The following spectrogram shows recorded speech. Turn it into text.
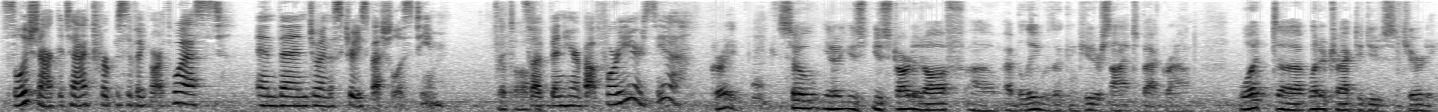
solution architect for Pacific Northwest and then joined the security specialist team. That's awesome. So I've been here about four years. Yeah. Great. Thanks. So, you know, you, you started off, uh, I believe, with a computer science background. What, uh, what attracted you to security?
